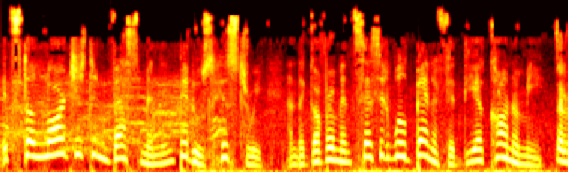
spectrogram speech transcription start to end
It's the largest investment in Peru's history, and the government says it will benefit the economy. The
